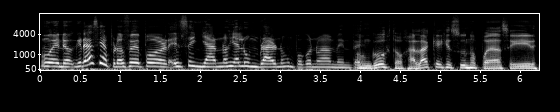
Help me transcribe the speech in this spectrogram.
Bueno, gracias, profe, por enseñarnos y alumbrarnos un poco nuevamente. Un gusto. Ojalá que Jesús nos pueda seguir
